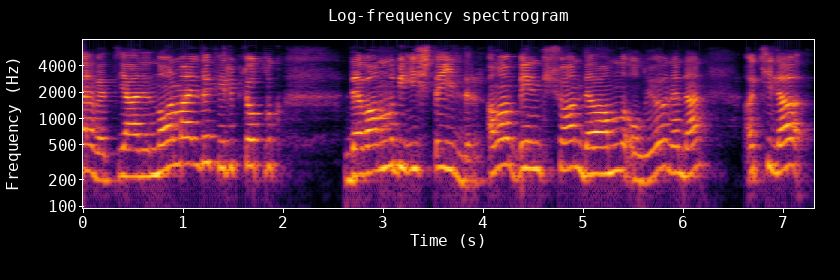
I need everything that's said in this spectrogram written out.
Evet yani normalde feri pilotluk devamlı bir iş değildir. Ama benimki şu an devamlı oluyor. Neden? Akila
